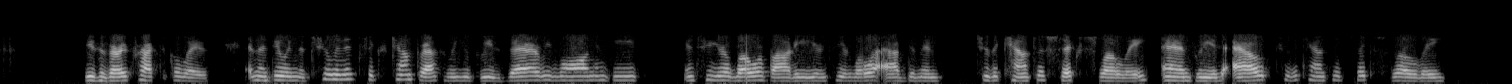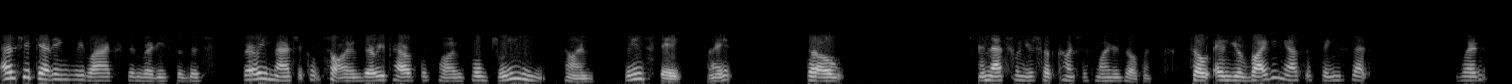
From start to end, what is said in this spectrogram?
These are very practical ways. And then doing the two minute six count breath where you breathe very long and deep into your lower body, into your lower abdomen to the count of six slowly, and breathe out to the count of six slowly as you're getting relaxed and ready for this very magical time, very powerful time called dream time, dream state right? So, and that's when your subconscious mind is open. So, and you're writing out the things that went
